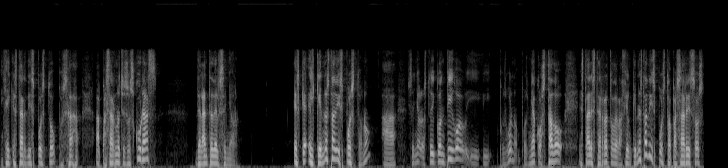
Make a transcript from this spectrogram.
y hay que estar dispuesto pues, a, a pasar noches oscuras delante del Señor. Es que el que no está dispuesto, ¿no? Señor, estoy contigo y, pues bueno, pues me ha costado estar este rato de oración. Que no está dispuesto a pasar esos,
